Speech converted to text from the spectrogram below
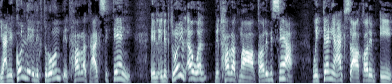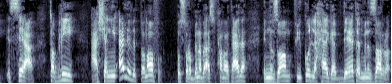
يعني كل إلكترون بيتحرك عكس التاني. الإلكترون الأول بيتحرك مع عقارب الساعة والتاني عكس عقارب إيه؟ الساعة. طب ليه؟ عشان يقلل التنافر. بص ربنا بقى سبحانه وتعالى النظام في كل حاجة بداية من الذرة.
